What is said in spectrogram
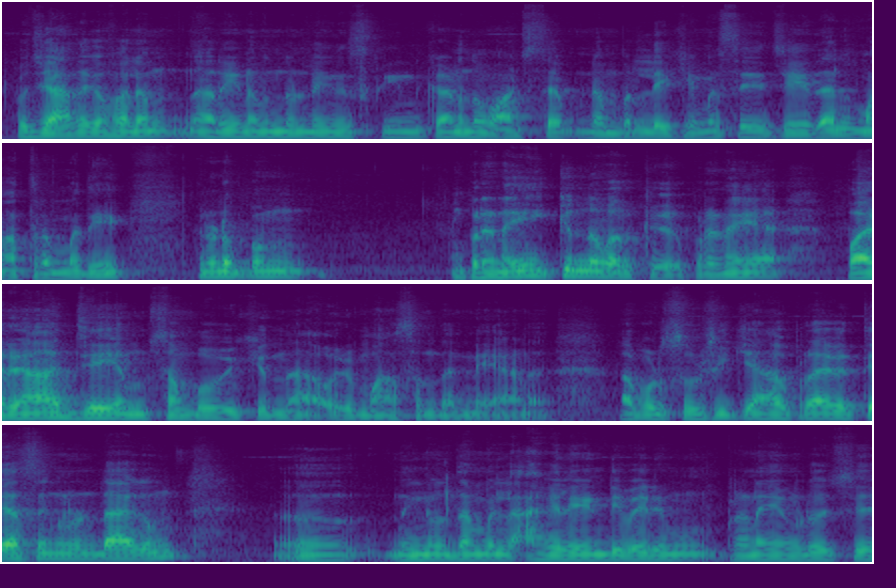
അപ്പോൾ ജാതകഫലം അറിയണമെന്നുണ്ടെങ്കിൽ സ്ക്രീനിൽ കാണുന്ന വാട്സാപ്പ് നമ്പറിലേക്ക് മെസ്സേജ് ചെയ്താൽ മാത്രം മതി. അതിനോടൊപ്പം പ്രണയിക്കുന്നവർക്ക് പ്രണയ പരാജയം സംഭവിക്കുന്ന ഒരു മാസം തന്നെയാണ്. അപ്പോൾ സൂക്ഷിക്കുക അഭിപ്രായ വ്യത്യാസങ്ങളുണ്ടാകും. നിങ്ങൾ തമ്മിൽ അകലേണ്ടി വരും. പ്രണയം ഇവിടെ വെച്ച്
